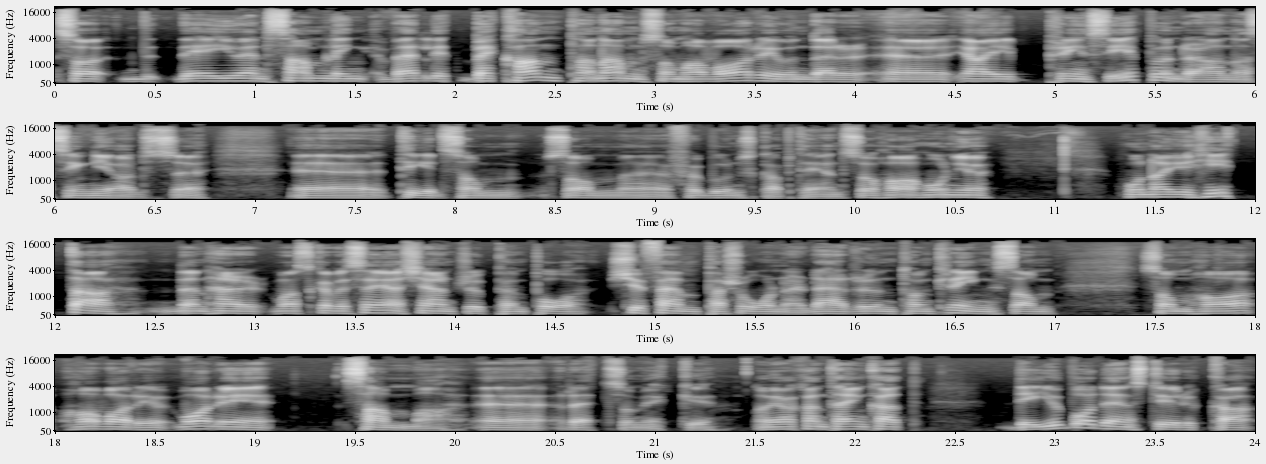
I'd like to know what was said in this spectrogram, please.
så det är ju en samling väldigt bekanta namn som har varit under, eh, ja i princip under Anna Signals eh, eh, tid som, som eh, förbundskapten, så har hon ju hon har ju hittat den här, vad ska vi säga, kärntruppen på 25 personer där runt omkring som, som har, har varit, varit samma eh, rätt så mycket. Och jag kan tänka att det är ju både en styrka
